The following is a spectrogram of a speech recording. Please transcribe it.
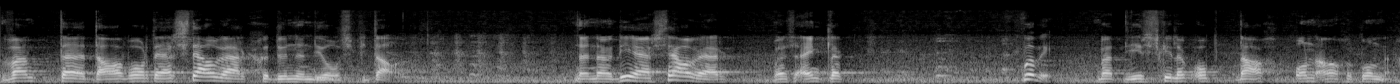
want uh, daar word herstelwerk gedoen in die hospitaal. Nou nou die herstelwerk was eintlik Kobie wat hier skielik opdaag onaangekondig.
